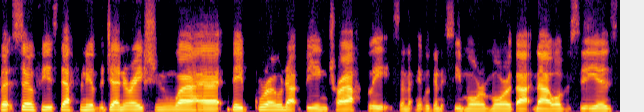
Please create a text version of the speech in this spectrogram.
but Sophie is definitely of the generation where they've grown up being triathletes, and I think we're going to see more and more of that now. Obviously, as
